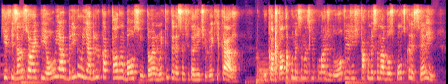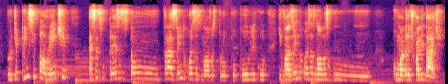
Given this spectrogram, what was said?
que fizeram seu IPO e abriram e abriram capital na bolsa. Então é muito interessante da gente ver que, cara, o capital tá começando a circular de novo e a gente tá começando a ver os pontos crescerem porque principalmente essas empresas estão trazendo coisas novas para o público e fazendo coisas novas com, com uma grande qualidade.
